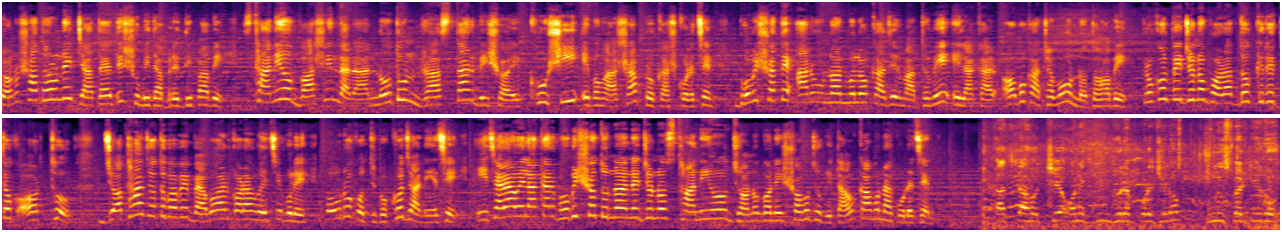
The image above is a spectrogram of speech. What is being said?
জনসাধারণের যাতায়াতের সুবিধা বৃদ্ধি পাবে। স্থানীয় বাসিন্দারা নতুন রাস্তার বিষয়ে খুশি এবং আশা প্রকাশ করেছেন। ভবিষ্যতে আরও উন্নয়নমূলক কাজের মাধ্যমে এলাকার অবকাঠামো উন্নত হবে। প্রকল্পের জন্য বরাদ্দকৃত অর্থ যথাযথভাবে ব্যবহার করা হয়েছে বলে পৌর কর্তৃপক্ষ জানিয়েছে। এছাড়াও এলাকার ভবিষ্যৎ উন্নয়নের জন্য স্থানীয় জনগণের সহযোগিতাও কামনা করেছেন। কাজটা হচ্ছে অনেক দিন ধরে পড়েছিল মিউনিসিপ্যালিটি রোড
